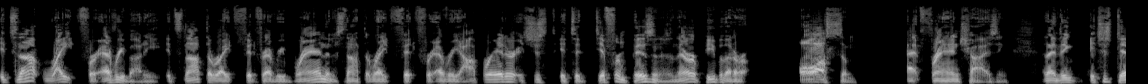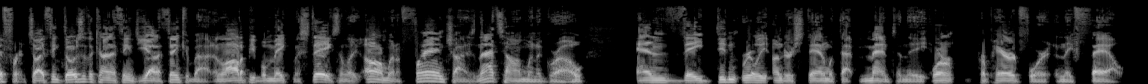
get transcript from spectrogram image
it's not right for everybody. It's not the right fit for every brand and it's not the right fit for every operator. It's just, it's a different business. And there are people that are awesome at franchising. And I think it's just different. So I think those are the kind of things you got to think about. And a lot of people make mistakes and like, oh, I'm going to franchise and that's how I'm going to grow. And they didn't really understand what that meant and they weren't prepared for it and they fail.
